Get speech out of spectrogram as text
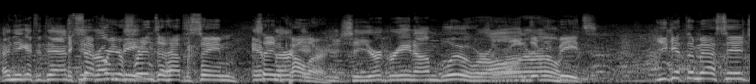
and you get to dance Except to your for your beat. friends that have the same If same color. So you're green, I'm blue. We're So all we're on different own. beats. You get the message.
